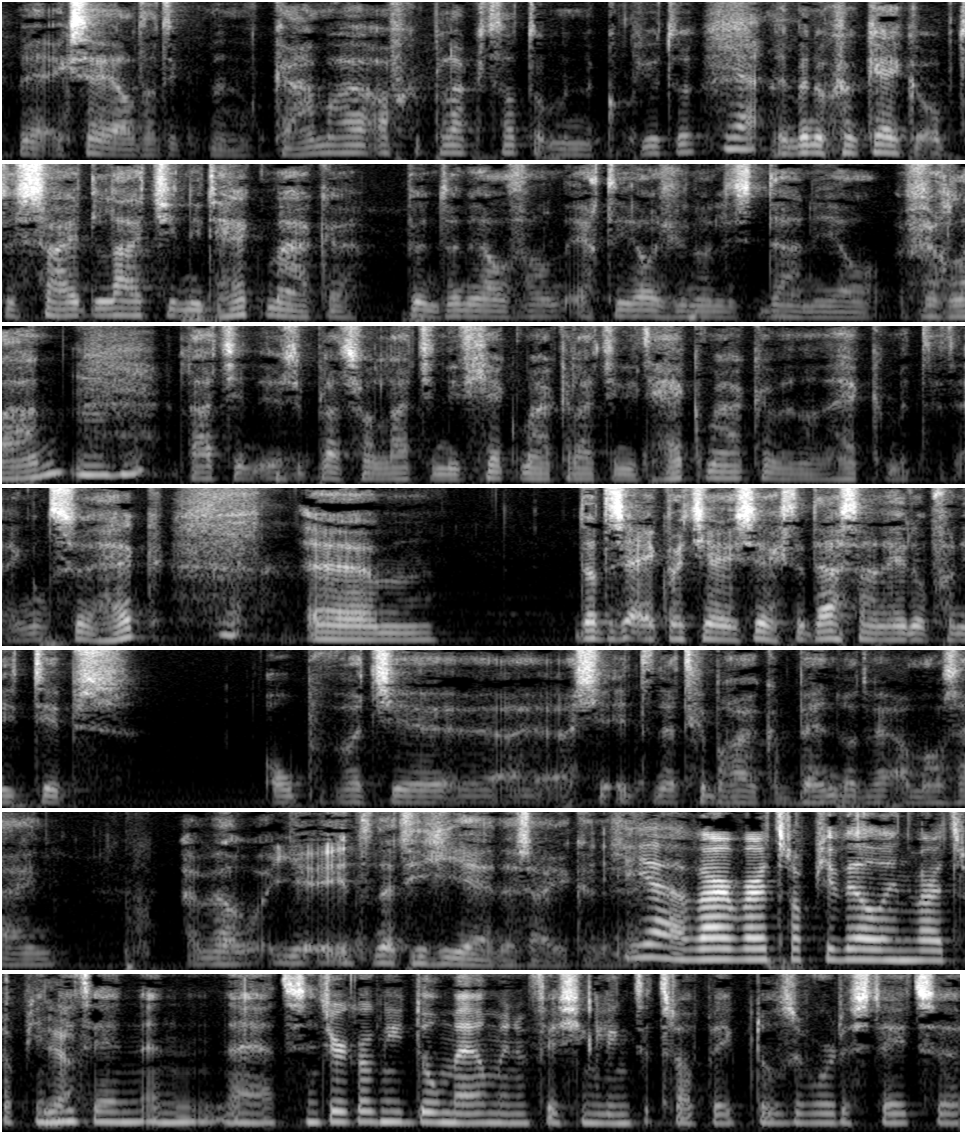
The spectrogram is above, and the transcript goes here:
Nou ja, ik zei al dat ik mijn camera afgeplakt had op mijn computer. Ja. En ik ben ook gaan kijken op de site laatje-niet-hekmaken.nl van RTL-journalist Daniel Verlaan. Mhm. Laat je, in plaats van laat je niet gek maken, laat je niet hek maken. Met een hek met het Engelse hek. Ehm, dat is eigenlijk wat jij zegt. En daar staan een hele hoop van die tips op. Wat je, eh, als je internetgebruiker bent, wat wij allemaal zijn. En wel je internethygiëne zou je kunnen zeggen. Ja, waar, waar trap je wel in, waar trap je Ja. niet in? En nou ja, het is natuurlijk ook niet dom hè, om in een phishing link te trappen. Ik bedoel, ze worden steeds eh,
